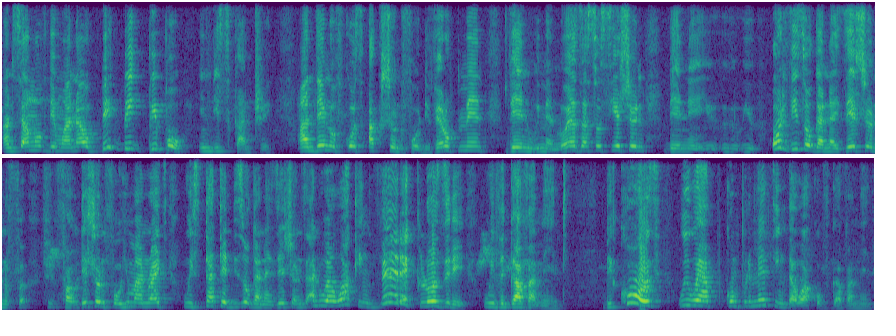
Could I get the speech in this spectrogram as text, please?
and some of them are now big, big people in this country. And then, of course, Action for Development, then Women Lawyers Association, then uh, you, you, all these organizations, Foundation for Human Rights, we started these organizations and we're working very closely with the government. because we were complementing the work of government.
